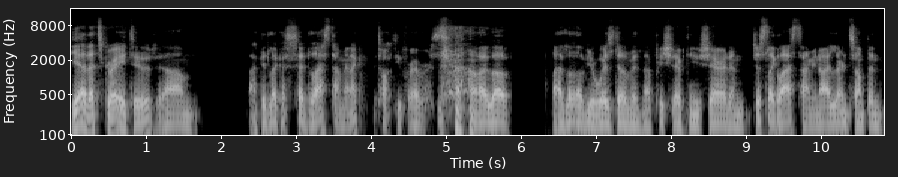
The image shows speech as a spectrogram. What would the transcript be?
Yeah, that's great, dude. Um, I could, like I said last time, man, I could talk to you forever. So I love, I love your wisdom and I appreciate everything you shared. And just like last time, you know, I learned something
